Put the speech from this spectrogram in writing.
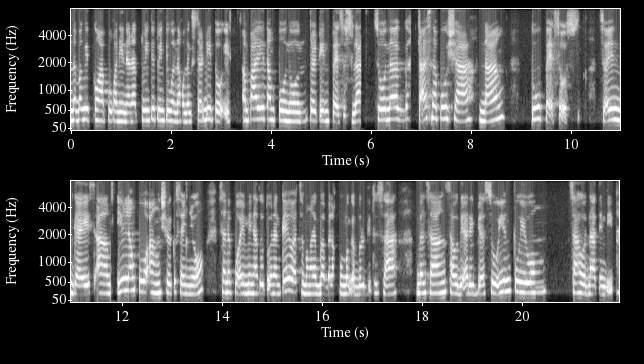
nabanggit ko nga po kanina na 2021 ako nag-start dito is ang palitan po noon 13 pesos lang. So, nagtaas na po siya ng 2 pesos. So, ayun guys, um, yun lang po ang share ko sa inyo. Sana po ay may natutunan kayo at sa mga nagbabalak po mag-abroad dito sa bansang Saudi Arabia. So, yun po yung sahod natin dito.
